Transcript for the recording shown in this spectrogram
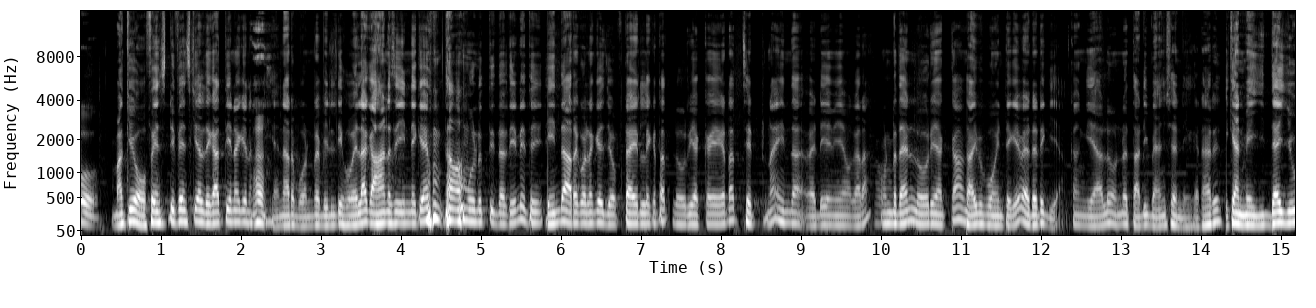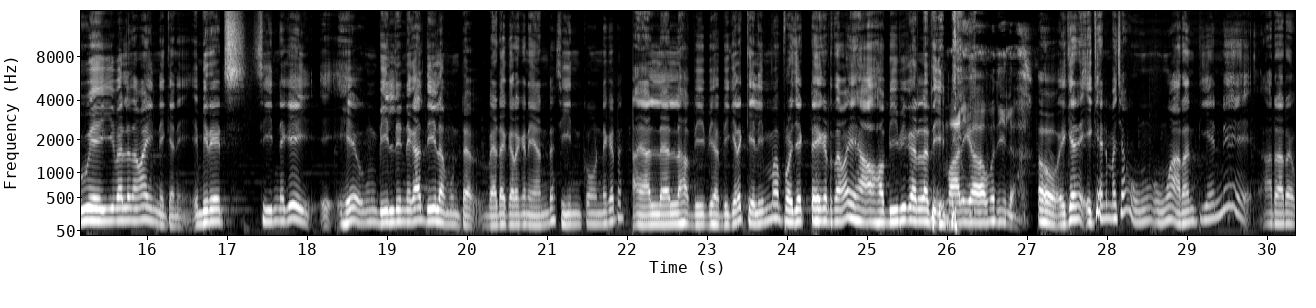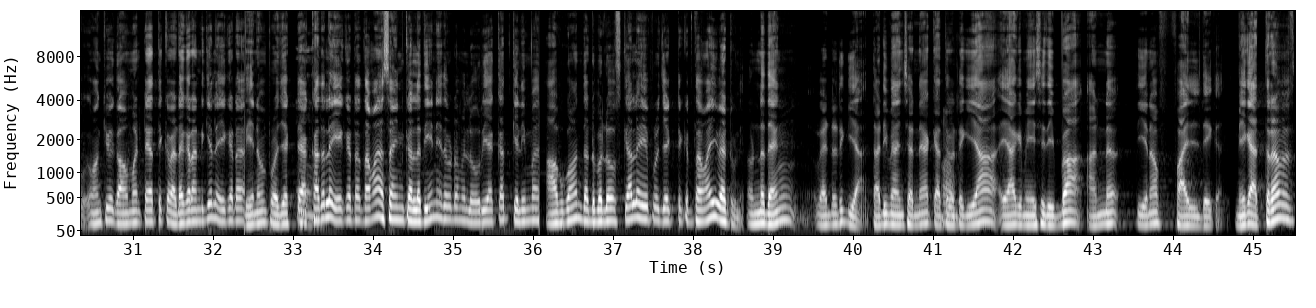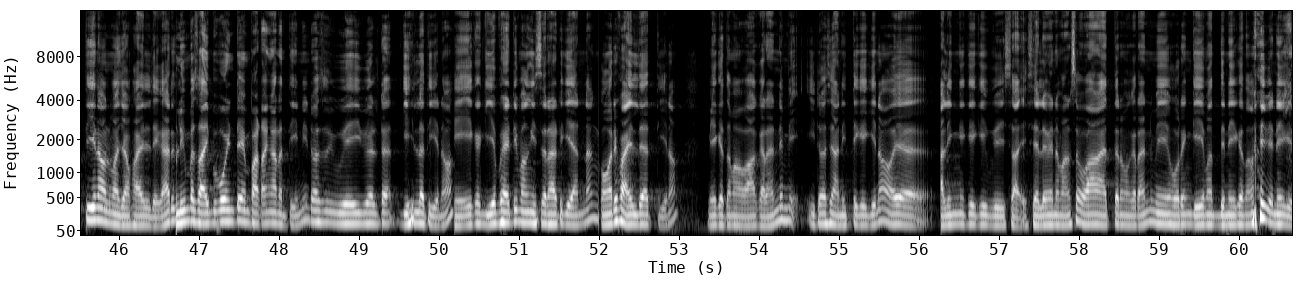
මක ඔෆෙන්ස් ඩිෆෙන්ස් කියල් දෙගත් තින කියලා. යනර බොන්ඩ බිල්ටි හොලා ගහන සින්න එක තම මුණුත් ඉද තින හිද අරකොලක ජොබ් ටයිල් එකටත් ලෝරියක්කයකටත් සෙට්න හිද වැඩේ මේම කර. ඔොන්ඩ දැන් ලෝරියක්ක සයිබ පොයින්ට එක වැඩට ගිය. කන්ගයාල ඔන්න තඩි බැංශන එකට හර. එකන් මේ ඉද UAE වල තමයි ඉන්න. කැන එමිරේට්ස් සීන් එක ඒ උන් බිල්ඩින්න එකක් දීලා මුන්ට වැඩ කරගෙන යන්න සීන් කෝන් එකට. අයල්ල ඇල්ල හබීබි හබි කියලා කෙලින්ම ප්‍රොජෙක්ට් එකකට තමයි හබීබි කරලා තියෙන්නේ. මාලිගාවම දීලා. ඔව් ඒ කියන්නේ ඒ කියන්නේ මචං උන් අරන් තියෙන්නේ අර අර මං කිව්වේ ගවර්න්මන්ට් එකත් එක්ක වැඩ කරන්න කියලා. ඒකට වෙනම ප්‍රොජෙක්ට් එකක් හදලා ඒකට තමයි අසයින් කරලා තියෙන්නේ. එතකොට මේ ලෝරියක්වත් කෙලින්ම ආපු ගමන් දඩබඩෝස් කියලා ඒ ප්‍රොජෙක්ට් එකට තමයි වැටුනේ. ඔන්න දැන් වැඩට ගියා. තඩි මැන්ෂන් එකක් ඇතුළට ගියා. එයාගේ මේසෙ තිබ්බා. අන්න තියෙන ෆයිල් දෙක. මේක ඇතරම තියනවල් මජ ෆයිල් දෙක. ලින්ම සයිබ පොයින්ටෙන් පටන් අර තියන ටස වේවලට ගිහිල්ල තියෙනවා. ඒක ගිය පැටි මං ඉස්සරහට කියන්න කොමරි ෆයිල් දෙයක් තියෙනවා. මේක තමවා කරන්න. මේ ඊටවස අනිත් එක කියෙන ඔය අලින් එක විසයි සෙලවෙන මනස. වා ඇත්තරම කරන්න මේ හොරෙන් ගේමත් දෙන එක තමයි වෙන එක.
